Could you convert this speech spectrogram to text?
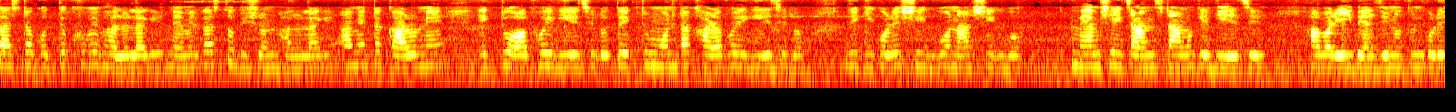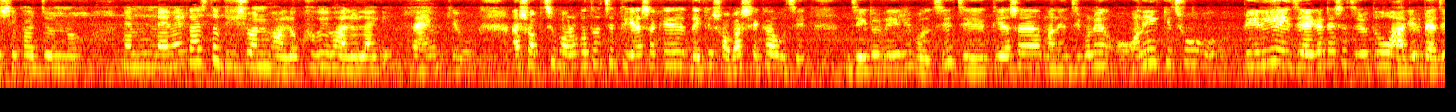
কাজটা করতে খুবই ভালো লাগে। ম্যামের কাজ তো ভীষণ ভালো লাগে। আমি একটা কারণে একটু অফ হয়ে গিয়েছিল, তো একটু মনটা খারাপ হয়ে গিয়েছিল যে কি করে শিখব, না শিখব। ম্যাম সেই চান্সটা আমাকে দিয়েছে আবার এই ব্যাজে নতুন করে শেখার জন্য। ম্যামের কাজ তো ভীষণ ভালো, খুবই ভালো লাগে। থ্যাংক ইউ আর সবচেয়ে বড় কথা হচ্ছে তিয়াশাকে দেখে সবার শেখা উচিত, যে এটা রিয়েলি বলছি, যে তিয়াশা মানে জীবনে অনেক কিছু পেরিয়ে এই জায়গাটা এসে যেহেতু আগের ব্যাজে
